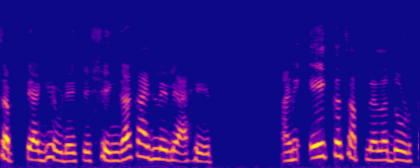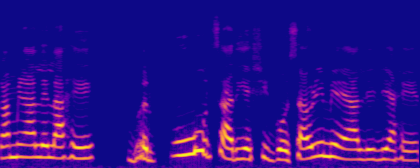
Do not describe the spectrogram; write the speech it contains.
चपट्या घेवड्याच्या शेंगा काढलेल्या आहेत. आणि एकच आपल्याला दोडका मिळालेला आहे. भरपूर सारी अशी गोसावळी मिळालेली आहेत.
